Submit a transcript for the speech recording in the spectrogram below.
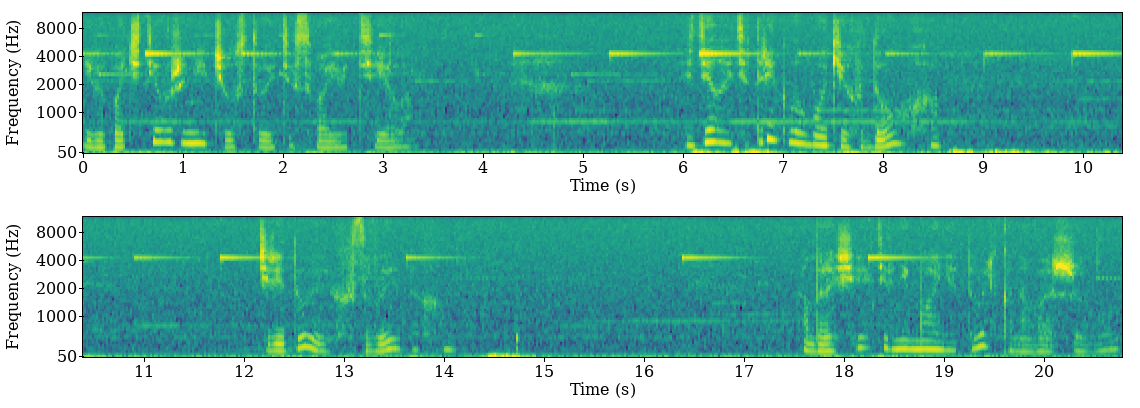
и вы почти уже не чувствуете свое тело. Сделайте три глубоких вдоха, чередуя их с выдохом. Обращайте внимание только на ваш живот.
